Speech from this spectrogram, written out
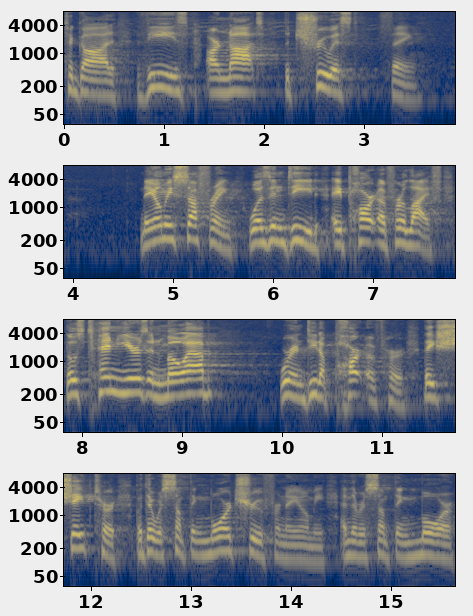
to God, these are not the truest thing. Naomi's suffering was indeed a part of her life. Those 10 years in Moab were indeed a part of her. They shaped her, but there was something more true for Naomi, and there was something more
